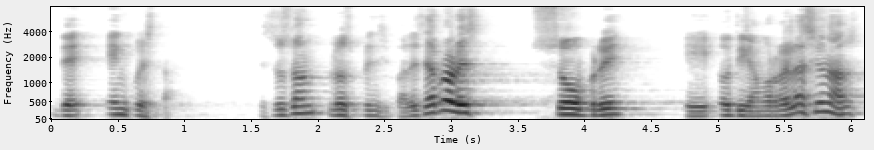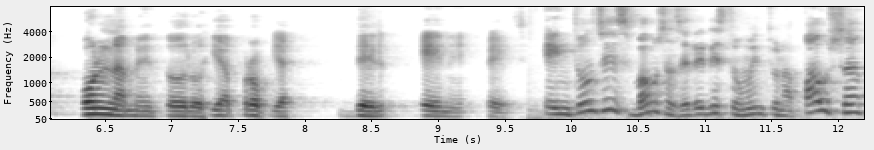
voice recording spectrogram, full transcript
de encuestados. Esos son los principales errores sobre, eh, o digamos, relacionados con la metodología propia del Entonces, vamos a hacer en este momento una pausa.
